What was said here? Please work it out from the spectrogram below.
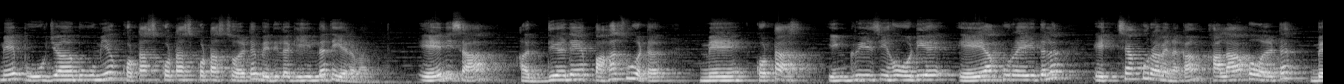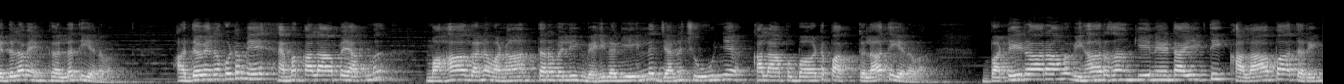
මේ පූජාභූමිය කොටස් කොටස් කොටස් වලට බෙදිල ගිහිල්ල තියෙනවා. ඒ නිසා අධ්‍යනය පහසුවට මේ කොටස් ඉංග්‍රීසි හෝඩිය ඒ අකුරේ ඉදල එච්චකුර වෙනකම් කලාපවලට බෙදල වෙන් කරලා තියෙනවා. අද වෙනකොට මේ හැම කලාපයක්ම මහා ගණ වනාන්තරවලින් වැහිලගිල්ල ජනචූඥ කලාප බවට පත්වෙලා තියෙනවා. බටහිරාරාම විහාර සංකීනයට අයිති කලාප අතරින්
